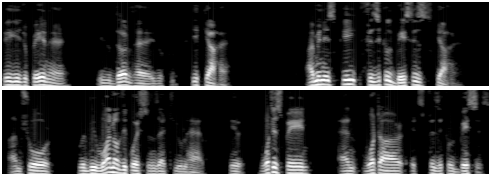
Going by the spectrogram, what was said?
کہ یہ جو پین ہے یہ جو درد ہے یہ, جو, یہ کیا ہے آئی I مین mean, اس کی فزیکل بیسز کیا ہے I am sure will be one of the question that you have what is pain and what are its physical bases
